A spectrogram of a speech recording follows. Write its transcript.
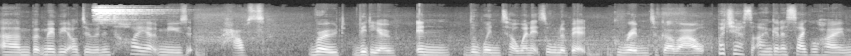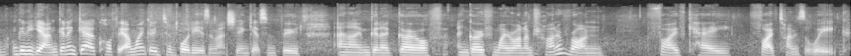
um, but maybe I'll do an entire Mews house road video in the winter when it's all a bit grim to go out. But yes, I'm gonna cycle home. I'm gonna, yeah, I'm gonna get a coffee. I might go into Bodyism actually and get some food and I'm gonna go off and go for my run. I'm trying to run 5K five times a week.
